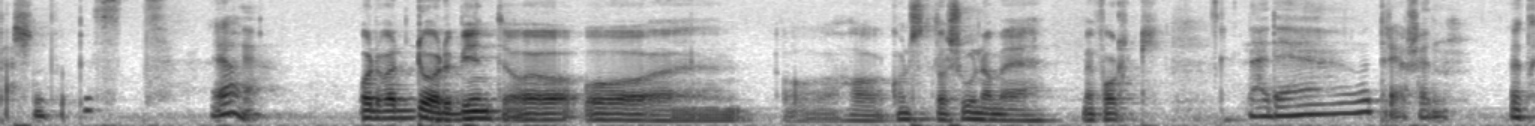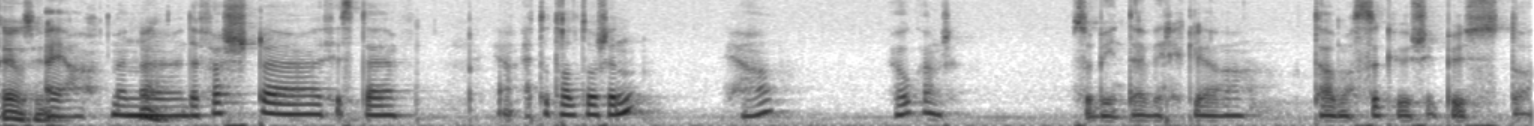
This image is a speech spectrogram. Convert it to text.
passion for pust. Ja. Og det var da du begynte å, å, å ha konsultasjoner med, med folk? Nei, det var tre år siden. Det er tre år siden. Ja, men Ja. eh, det første siste ja, ett og et halvt år siden Ja, jo, kanskje. Så begynte jeg virkelig å ta masse kurs i pust og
